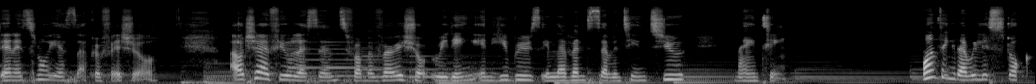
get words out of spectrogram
then it's not yet sacrificial. I'll share a few lessons from a very short reading in Hebrews 11 17 to 19. One thing that really stuck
